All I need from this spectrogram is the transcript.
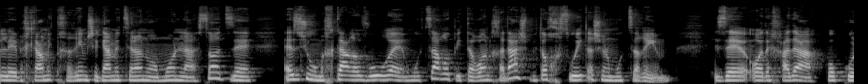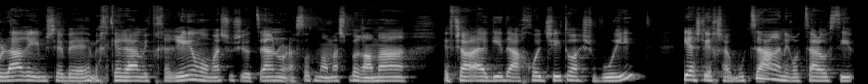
למחקר מתחרים שגם יוצא לנו המון לעשות זה איזשהו מחקר עבור אה, מוצר או פתרון חדש בתוך סוויטה של מוצרים. זה עוד אחד הפופולריים שבמחקרי המתחרים או משהו שיוצא לנו לעשות ממש ברמה אפשר להגיד החודשית או השבועית. יש לי עכשיו מוצר אני רוצה להוסיף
